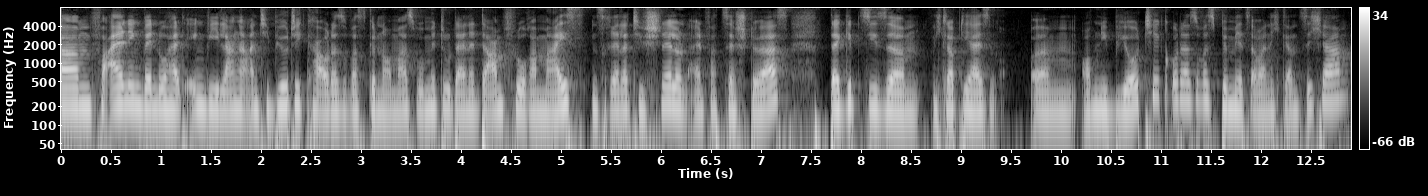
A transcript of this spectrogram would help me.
Ähm, vor allen Dingen, wenn du halt irgendwie lange Antibiotika oder sowas genommen hast, womit du deine Darmflora meistens relativ schnell und einfach zerstörst. Da gibt es diese, ich glaube, die heißen ähm, Omnibiotik oder sowas, bin mir jetzt aber nicht ganz sicher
